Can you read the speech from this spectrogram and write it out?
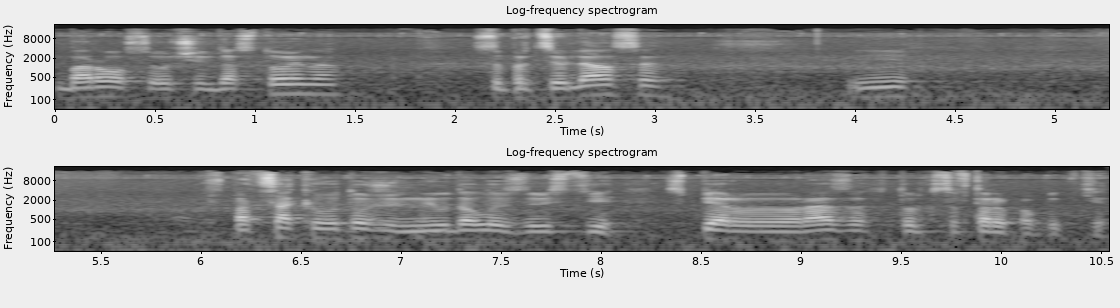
боролся очень достойно, сопротивлялся. И в подсак его тоже не удалось завести с первого раза, только со второй попытки.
